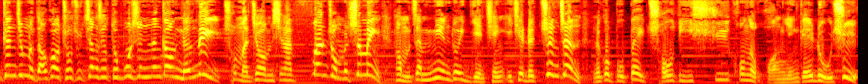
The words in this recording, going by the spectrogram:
跟进我们的祷告，求主降下突破性能高能力，充满叫我们先来翻转我们生命，让我们在面对眼前一切的真正，能够不被仇敌虚空的谎言给掳去，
